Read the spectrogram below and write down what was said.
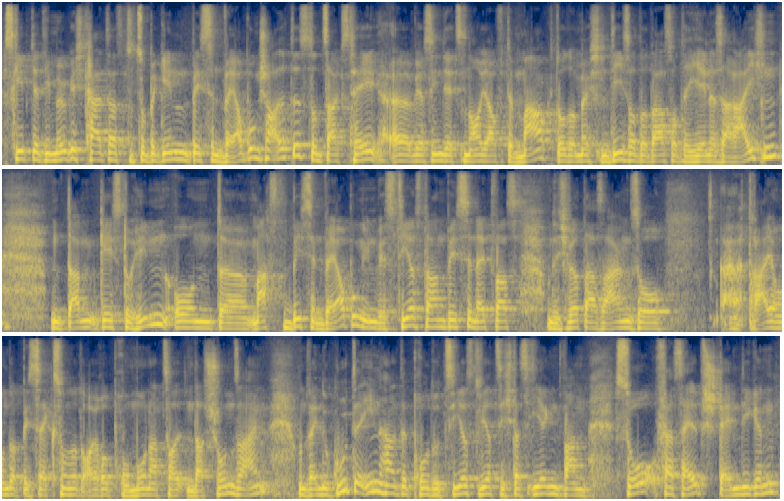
Es gibt ja die Möglichkeit, dass du zu Beginn ein bisschen Werbung schaltest und sagst, hey, äh, wir sind jetzt neu auf dem Markt oder möchten dies oder das oder jenes erreichen. Und dann gehst du hin und äh, machst ein bisschen Werbung, investierst da ein bisschen etwas und ich würde da sagen, so 300 bis 600 Euro pro Monat sollten das schon sein. Und wenn du gute Inhalte produzierst, wird sich das irgendwann so verselbstständigen,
